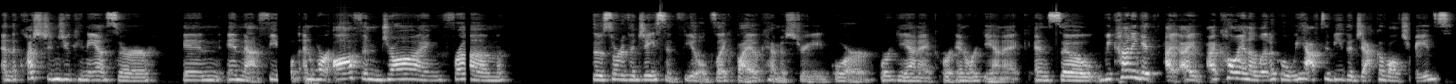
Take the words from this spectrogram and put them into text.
and the questions you can answer in in that field. And we're often drawing from those sort of adjacent fields like biochemistry or organic or inorganic. And so we kind of get I, I, I call analytical, we have to be the jack of all trades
